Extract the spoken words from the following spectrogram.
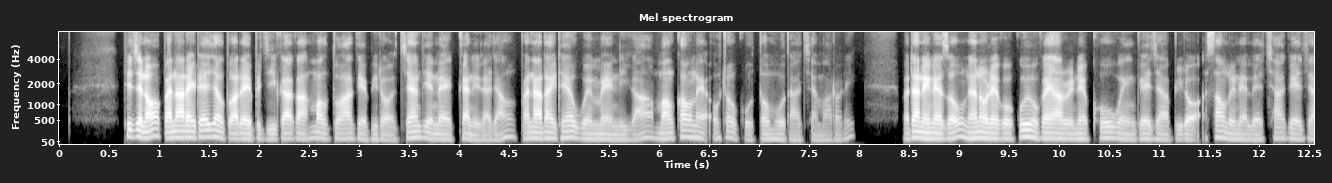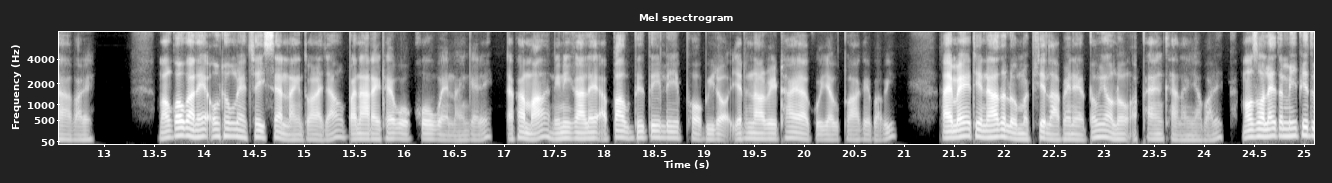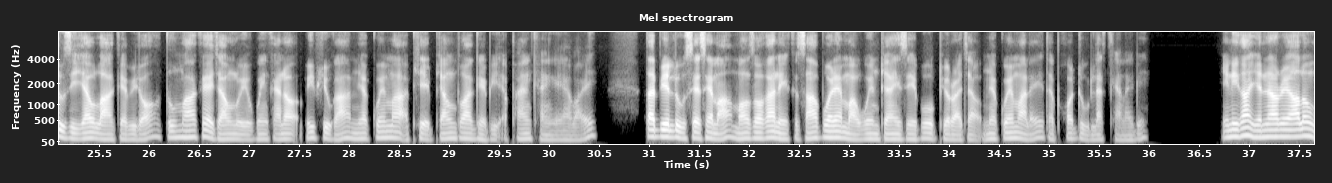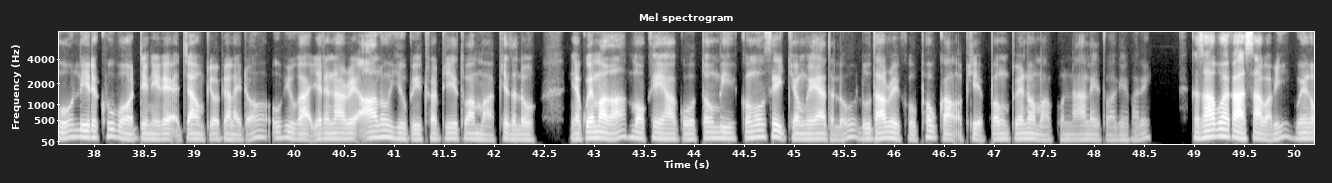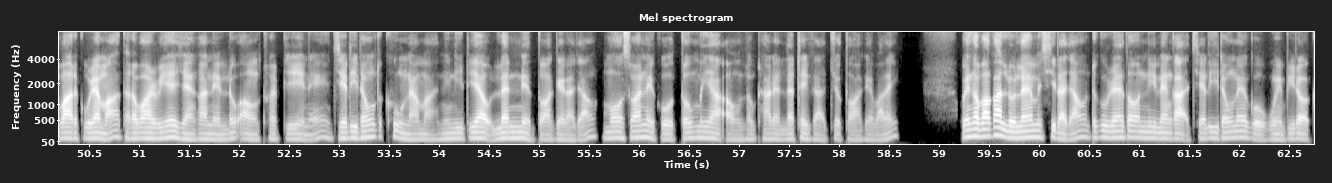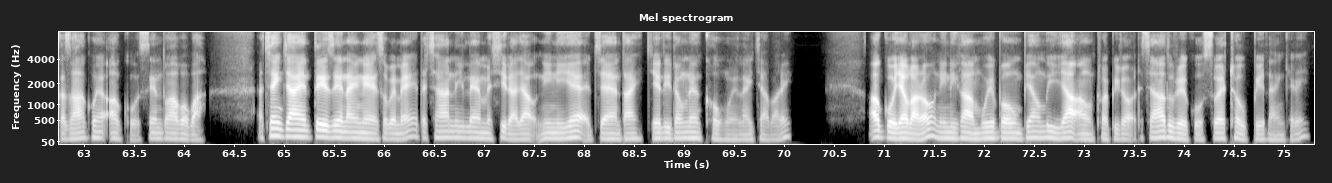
ဖြစ်ကျွန်တော်ဘန္နာတိုက်ထဲရောက်သွားတဲ့ပကြီးကားကမှောက်သွားခဲ့ပြီးတော့ကြမ်းပြင်နဲ့ကတ်နေတာကြောင့်ဘန္နာတိုက်ထဲဝင်မဲ့နီကမောင်ကောက်နဲ့အုတ်ထုပ်ကိုသုံးဖို့သာကြံပါတော့တယ် မတတ်နိုင်တဲ့ဆုံးနန်းတော်တွေကိုကိုယ်ရုံကရတွေနဲ့ခိုးဝင်ခဲ့ကြပြီးတော့အဆောင်တွေနဲ့လည်းချခဲ့ကြရပါတယ်မောင်ကောက်ကလည်းအုတ်ထုံးနဲ့ချိတ်ဆက်နိုင်သွားတာကြောင့်ဘန္နာတိုက်ထဲကိုခိုးဝင်နိုင်ခဲ့တယ်တစ်ဖက်မှာနီနီကလည်းအပေါက်သေးသေးလေးဖော်ပြီးတော့ယတနာတွေထားရကိုရောက်သွားခဲ့ပါပြီဒါပေမဲ့ထင်သားသလိုမဖြစ်လာဘဲနဲ့၃ယောက်လုံးအဖမ်းခံလိုက်ရပါတယ်။မောင်စော်လည်းသမီးဖြစ်သူစီရောက်လာခဲ့ပြီးတော့သူမှားခဲ့ကြောင်းတွေဝန်ခံတော့မိဖြူကမျက်ကွင်းမအဖြစ်ပြောင်းသွားခဲ့ပြီးအဖမ်းခံခဲ့ရပါတယ်။တပ်ပြစ်လူဆဲဆဲမှာမောင်စော်ကနေကစားပွဲထဲမှာဝင်ပြိုင်စေဖို့ပြောတာကြောင့်မျက်ကွင်းမှာလည်းသဘောတူလက်ခံလိုက်တ ယ်။ယင်းဒီကရတနာတွေအားလုံးကိုလေတစ်ခုပေါ်တင်နေတဲ့အကြောင်းပြောပြလိုက်တော့ဦးဖြူကရတနာတွေအားလုံးယူပြီးထွက်ပြေးသွားမှာဖြစ်သလိုမျက်ကွင်းမကမော်ခေယာကိုတုံးပြီးကုန်းကုန်းစိတ်ကြုံခဲ့ရသလိုလူသားတွေကိုဖုတ်ကောင်အဖြစ်ပုံသွင်းတော့မှာကိုနားလဲသွားခဲ့ပါတယ်။ကစားပွဲကစပါပြီဝင်ကဘာတကူထဲမှာတရဝရီရဲ့ရန်ကနေလွတ်အောင်ထွက်ပြေးနေဂျယ်လီတုံးတစ်ခုနားမှာနီနီတယောက်လက်နစ်သွားခဲ့တာကြောင့်မော်စွမ်းတွေကိုသုံးမရအောင်လှုပ်ထားတဲ့လက်ထိတ်ကကျွတ်သွားခဲ့ပါတယ်။ဝင်ကဘာကလွတ်လန်းမရှိတာကြောင့်တကူရဲသောနီလန်ကဂျယ်လီတုံးထဲကိုဝင်ပြီးတော့ကစားကွင်းအောက်ကိုဆင်းသွားဖို့ပါ။ အချိန်ကြာရင်သေစေနိုင်တယ်ဆိုပေမဲ့တခြားနီလန်မရှိတာကြောင့်နီနီရဲ့အကြံအတိုင်းဂျယ်လီတုံးထဲခုံဝင်လိုက်ကြပါတယ်။အောက်ကိုရောက်လာတော့နီနီကမွေပုံပြောင်းပြီးရအောင်ထွက်ပြီးတော့တခြားသူတွေကိုဆွဲထုတ်ပေးနိုင်ခဲ့တယ်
